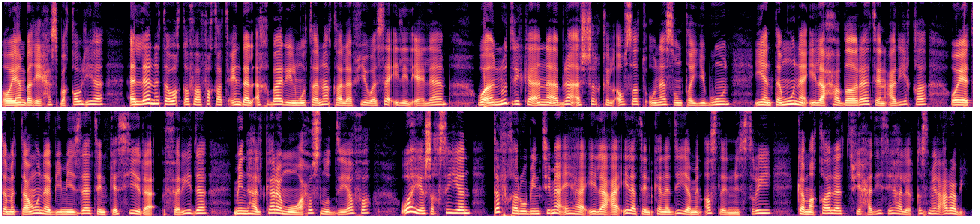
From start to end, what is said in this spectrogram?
وينبغي حسب قولها ألا نتوقف فقط عند الأخبار المتناقلة في وسائل الإعلام وأن ندرك أن أبناء الشرق الأوسط أناس طيبون ينتمون إلى حضارات عريقة ويتمتعون بميزات كثيرة فريدة منها الكرم وحسن الضيافة وهي شخصيا تفخر بانتمائها إلى عائلة كندية من أصل مصري كما قالت في حديثها للقسم العربي.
